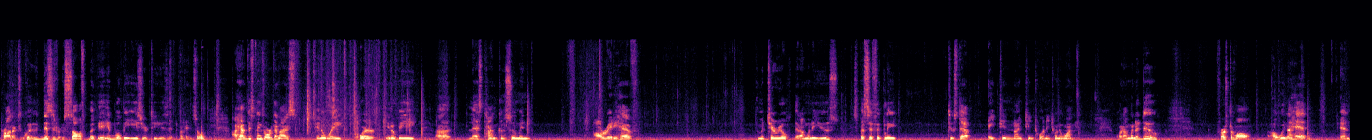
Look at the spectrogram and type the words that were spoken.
products. This is soft, but it, will be easier to use it. Okay, so I have these things organized in a way where it'll be uh, less time consuming. Already have the material that I'm going to use specifically to step 18, 19, 20, 21. What I'm going to do, first of all, I went ahead and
